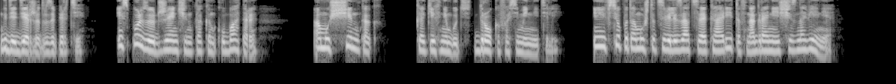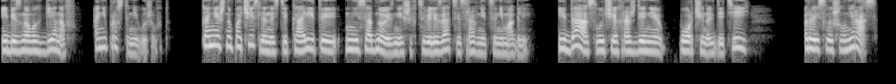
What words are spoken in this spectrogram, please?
где держат в заперти. Используют женщин как инкубаторы, а мужчин как каких-нибудь дроков-осеменителей. И все потому, что цивилизация каоритов на грани исчезновения, и без новых генов они просто не выживут. Конечно, по численности каориты ни с одной из низших цивилизаций сравниться не могли. И да, о случаях рождения порченных детей Рэй слышал не раз.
